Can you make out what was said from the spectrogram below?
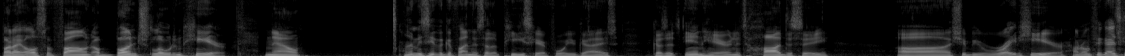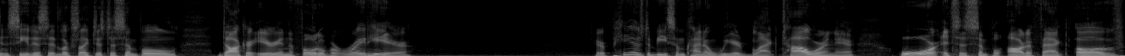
but I also found a bunch load in here. Now, let me see if I can find this other piece here for you guys, because it's in here and it's hard to see. Uh, should be right here. I don't know if you guys can see this. It looks like just a simple darker area in the photo, but right here, there appears to be some kind of weird black tower in there, or it's a simple artifact of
